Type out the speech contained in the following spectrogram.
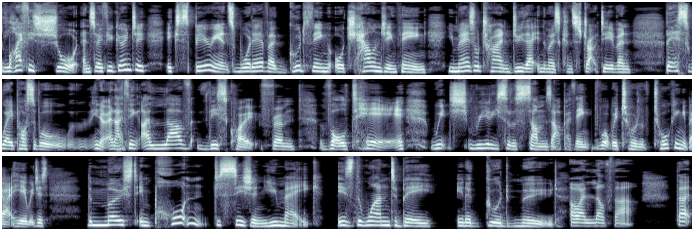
life is short. And so if you're going to experience whatever good thing or challenging thing, you may as well try and do that in the most constructive and best way possible. You know, and I think I love this quote from Voltaire, which really sort of sums up, I think, what we're sort of talking about here, which is the most important decision you make is the one to be in a good mood. Oh, I love that. That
